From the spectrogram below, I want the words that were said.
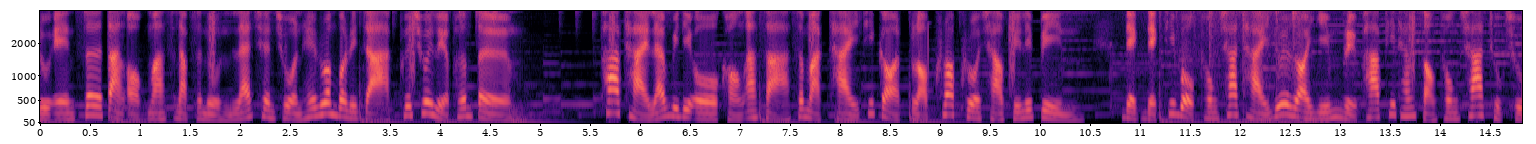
ลูเอนเซอร์ต่างออกมาสนับสนุน และเชิญชวนให้ร่วมบริจาคเพื่อช่วยเหลือเพิ่มเติม ภาพถ่ายและวิดีโอของอาสาสมัครไทยที่กอดปลอบครอบครัวชาวฟิลิปปินส์เด็กๆ ที่โบกธงชาติไทยด้วยรอยยิ้ม หรือภาพที่ทั้งสองธงชาติถูกชู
